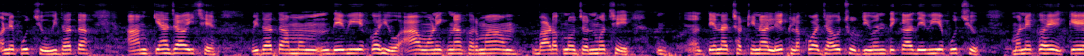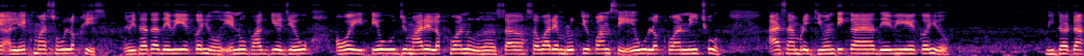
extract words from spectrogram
અને પૂછ્યું, વિધાતા, આમ ક્યાં જાય છે? વિધાતા દેવીએ કહ્યું, આ વણિકના ઘરમાં બાળકનો જન્મ છે. તેના છઠ્ઠીના લેખ લખવા જાઉં છું. જીવંતિકા દેવીએ પૂછ્યું, મને કહે કે લેખમાં શું લખીશ? વિધાતા દેવીએ કહ્યું, એનું ભાગ્ય જેવું હોય તેવું જ મારે લખવાનું. સવારે મૃત્યુ પામશે એવું લખવાની છું. આ સાંભળી જીવંતિકા દેવીએ કહ્યું, વિધાતા,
